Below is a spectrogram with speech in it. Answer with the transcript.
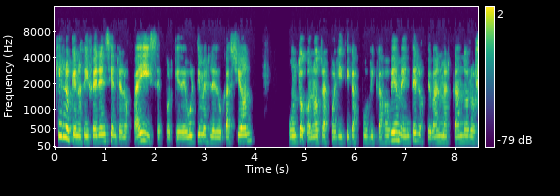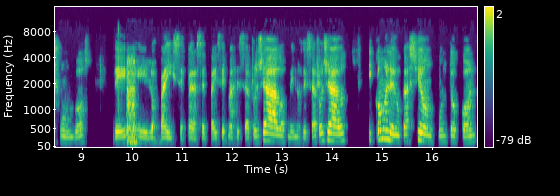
que es lo que nos diferencia entre los países, porque de última es la educación, junto con otras políticas públicas, obviamente, los que van marcando los rumbos de eh, los países para ser países más desarrollados, menos desarrollados, y cómo la educación junto con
